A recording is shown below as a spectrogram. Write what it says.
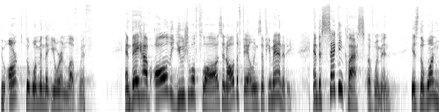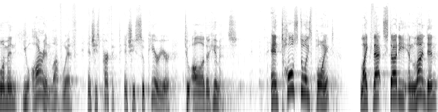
who aren't the woman that you're in love with. And they have all the usual flaws and all the failings of humanity. And the second class of women is the one woman you are in love with, and she's perfect, and she's superior to all other humans. And Tolstoy's point, like that study in London,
